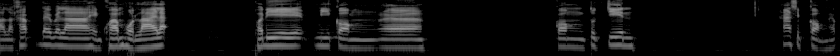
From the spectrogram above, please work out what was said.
เอาละครับ ได้เวลาแห่งความโหดร้ายแล้วพอดีมีกล่องเอ่อกล่องตุดจีนห้าสิบกล่องครับ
